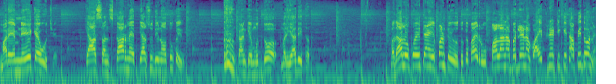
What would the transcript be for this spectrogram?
મારે એમને એ કહેવું છે કે આ સંસ્કાર મેં અત્યાર સુધી નહોતું કહ્યું. કારણ કે મુદ્દો મર્યાદિત હતો. બધા લોકોએ ત્યાં એ પણ કહ્યું હતું કે ભાઈ રૂપાલાના બદલે એના વાઈફને ટિકિટ આપી દો ને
